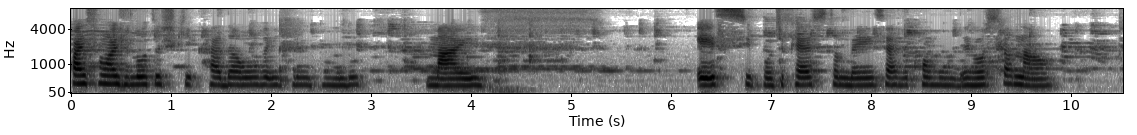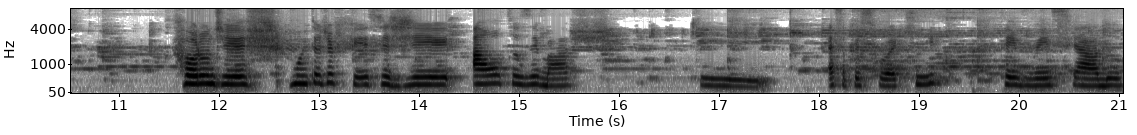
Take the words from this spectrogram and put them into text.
Quais são as lutas que cada um vem enfrentando, mas esse podcast também serve como devocional. Foram dias muito difíceis de altos e baixos que essa pessoa aqui tem vivenciado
